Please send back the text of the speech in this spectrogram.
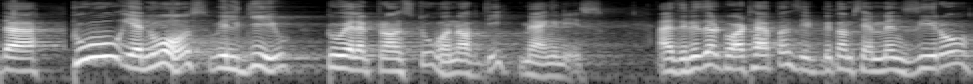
the 2 NOs will give 2 electrons to one of the manganese. As a result what happens it becomes Mn0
